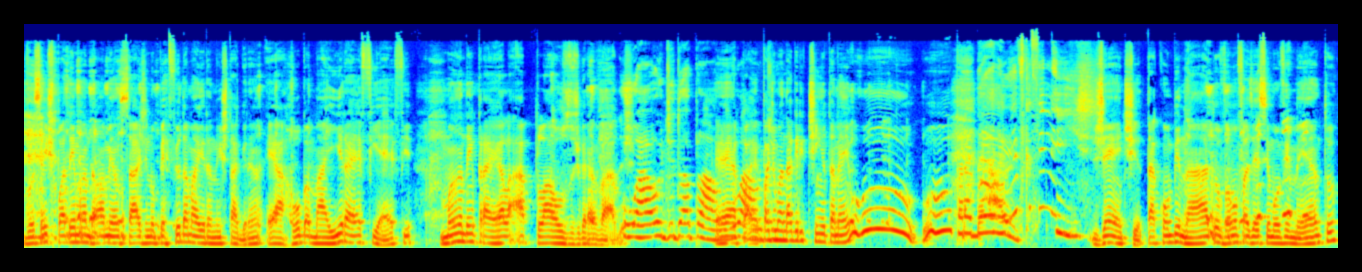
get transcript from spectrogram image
Vocês podem mandar uma mensagem no perfil da Maíra no Instagram, é arroba MaíraFF. Mandem pra ela aplausos gravados. O áudio do aplauso. É, pode, áudio. pode mandar gritinho também. Uhul! Uhul, parabéns! Ai, fica feliz. Gente, tá combinado, vamos fazer esse movimento.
